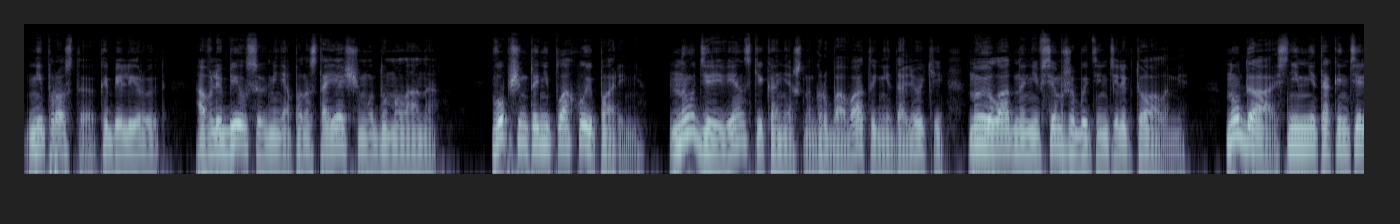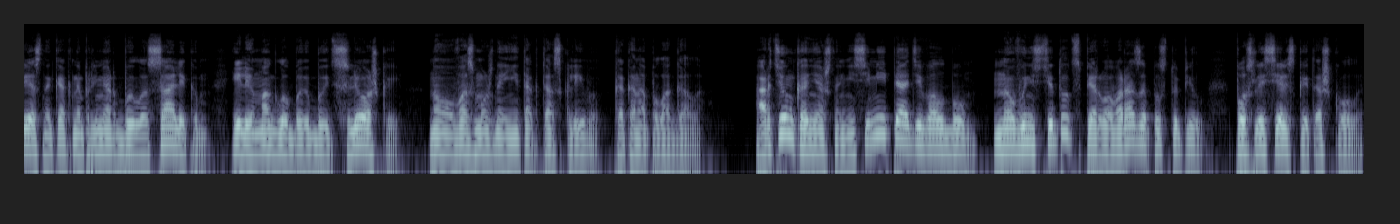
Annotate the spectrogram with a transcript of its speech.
не просто кабелирует, а влюбился в меня по-настоящему, думала она. В общем-то, неплохой парень. Ну, деревенский, конечно, грубоватый, недалекий. Ну и ладно, не всем же быть интеллектуалами. Ну да, с ним не так интересно, как, например, было с Аликом, или могло бы быть с Лешкой, но, возможно, и не так тоскливо, как она полагала. Артем, конечно, не семи пядей во лбу, но в институт с первого раза поступил, после сельской-то школы.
